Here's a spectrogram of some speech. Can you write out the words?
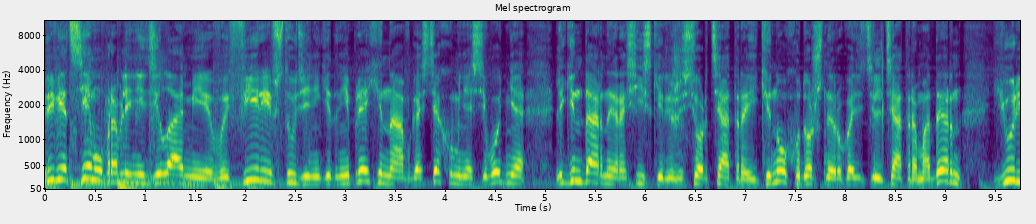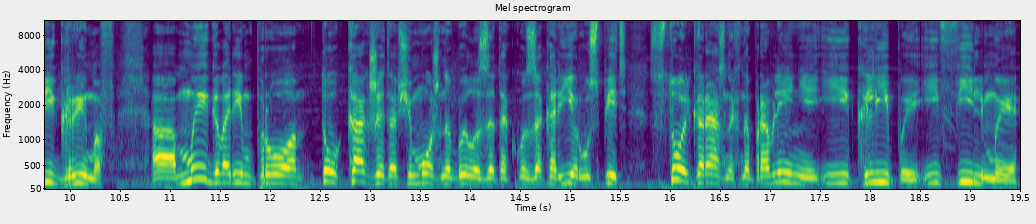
Привет всем! Управление делами в эфире. В студии Никита Непряхина. А в гостях у меня сегодня легендарный российский режиссер театра и кино, художественный руководитель театра «Модерн» Юрий Грымов. А, мы говорим про то, как же это вообще можно было за, такую, за карьеру успеть столько разных направлений. И клипы, и фильмы,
